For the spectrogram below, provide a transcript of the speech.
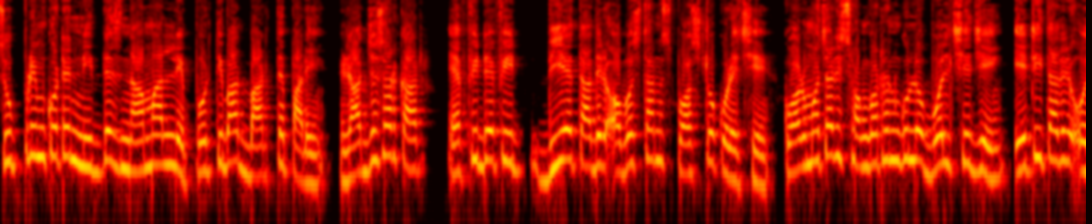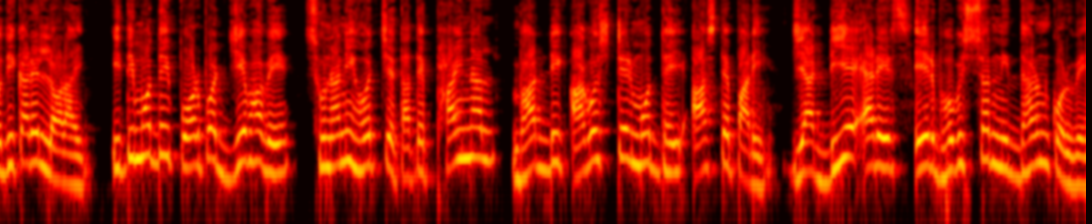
সুপ্রিম কোর্টের নির্দেশ না মানলে প্রতিবাদ বাড়তে পারে। রাজ্য সরকার অ্যাফিডেভিট দিয়ে তাদের অবস্থান স্পষ্ট করেছে। কর্মচারী সংগঠনগুলো বলছে যে, এটি তাদের অধিকারের লড়াই। ইতিমধ্যেই পরপর যেভাবে শুনানি হচ্ছে, তাতে ফাইনাল ভার্ডিক আগস্টের মধ্যেই আসতে পারে, যা ডিএ অ্যারেস এর ভবিষ্যৎ নির্ধারণ করবে।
